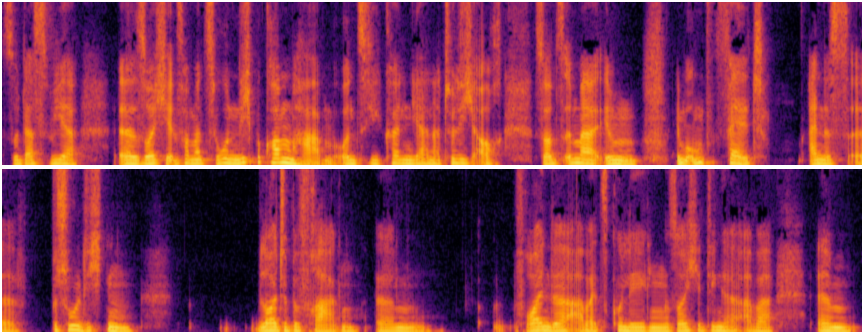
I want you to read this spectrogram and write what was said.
so dass wir äh, solche Informationen nicht bekommen haben. Und sie können ja natürlich auch sonst immer im, im Umfeld eines Beschuldigten Leute befragen, ähm, Freunde, Arbeitskollegen, solche Dinge, aber ähm,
